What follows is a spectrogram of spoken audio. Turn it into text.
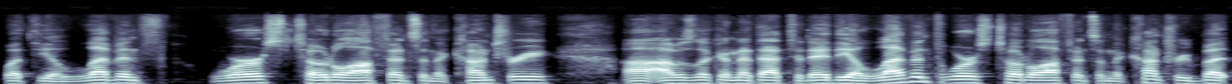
what the 11th worst total offense in the country. Uh, I was looking at that today, the 11th worst total offense in the country, but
